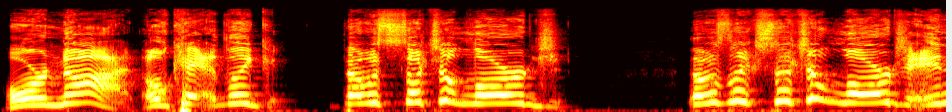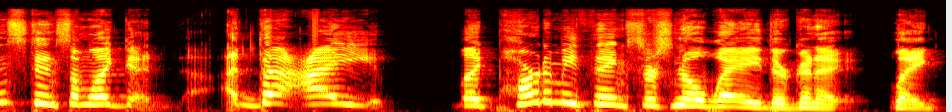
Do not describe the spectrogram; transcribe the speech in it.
Or not. Okay, like, that was such a large that was like such a large instance. I'm like, that I like. Part of me thinks there's no way they're gonna like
